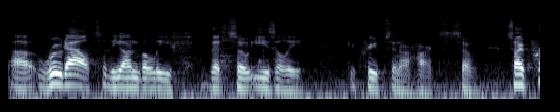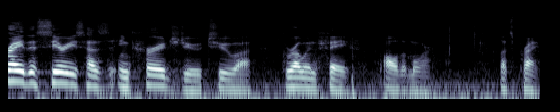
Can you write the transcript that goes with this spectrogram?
uh, root out the unbelief that so easily creeps in our hearts. So, so I pray this series has encouraged you to uh, grow in faith all the more. Let's pray.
